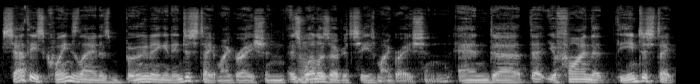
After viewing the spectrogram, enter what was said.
Southeast Queensland is booming in interstate migration as mm. well as overseas migration, and uh, that you'll find that the interstate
